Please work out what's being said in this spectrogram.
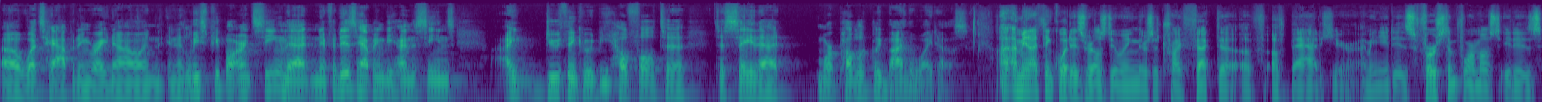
uh, what's happening right now, and and at least people aren't seeing that. And if it is happening behind the scenes, I do think it would be helpful to to say that more publicly by the White House. I mean, I think what Israel's doing, there's a trifecta of, of bad here. I mean, it is first and foremost, it is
